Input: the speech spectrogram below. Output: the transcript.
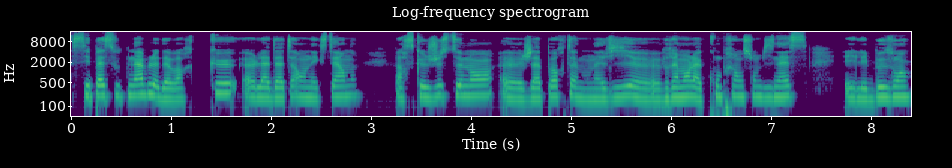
c'est pas soutenable d'avoir que euh, la data en externe parce que justement, euh, j'apporte à mon avis vraiment la compréhension business et les besoins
